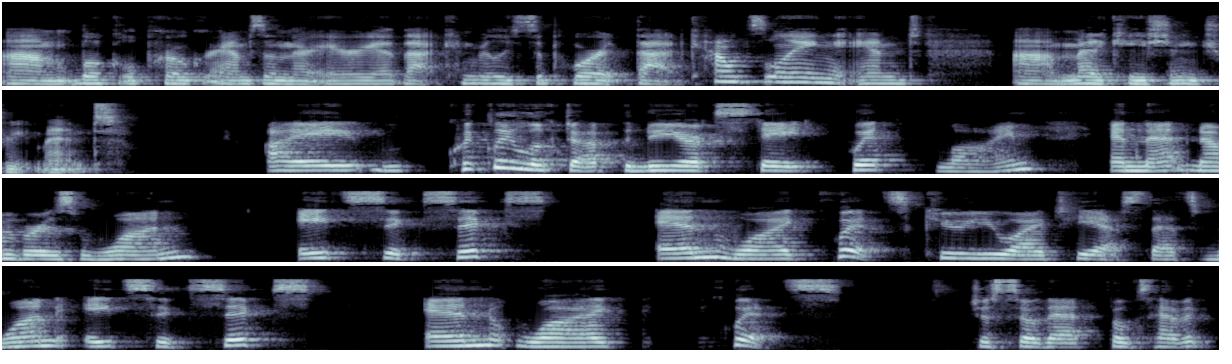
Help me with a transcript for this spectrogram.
um, local programs in their area that can really support that counseling and um, medication treatment. I quickly looked up the New York State Quit line, and that number is 1 866 NY Quits, Q U I T S. That's 1 866 NY Quits, just so that folks have it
